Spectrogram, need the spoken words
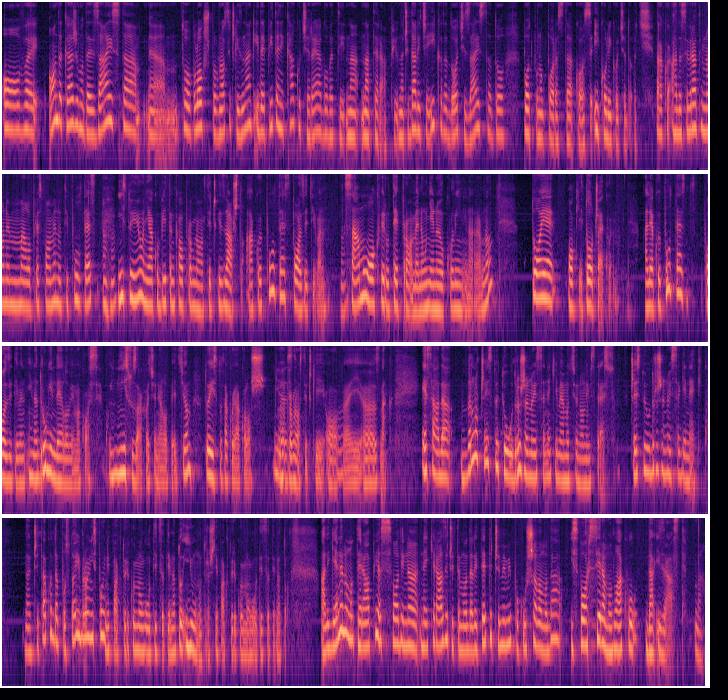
Ovaj, onda kažemo da je zaista em, to loš prognostički znak i da je pitanje kako će reagovati na, na terapiju. Znači, da li će ikada doći zaista do potpunog porasta kose i koliko će doći. Tako je. A da se vratim na onaj malo pre spomenuti pull test, isto je i on jako bitan kao prognostički. Zašto? Ako je pull test pozitivan, samo u okviru te promene, u njenoj okolini naravno, to je, ok, to očekujemo. Ali ako je pull test pozitivan i na drugim delovima kose, koji nisu zahvaćeni alopecijom, to je isto tako jako loš e, Jeste. prognostički ovaj, e, znak. E sada, vrlo često je to udruženo i sa nekim emocionalnim stresom. Često je udruženo i sa genetikom. Znači, tako da postoji brojni spojni faktori koji mogu uticati na to i unutrašnji faktori koji mogu uticati na to. Ali generalno terapija se svodi na neke različite modalitete čime mi pokušavamo da isforsiramo dlaku da izraste. Da.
